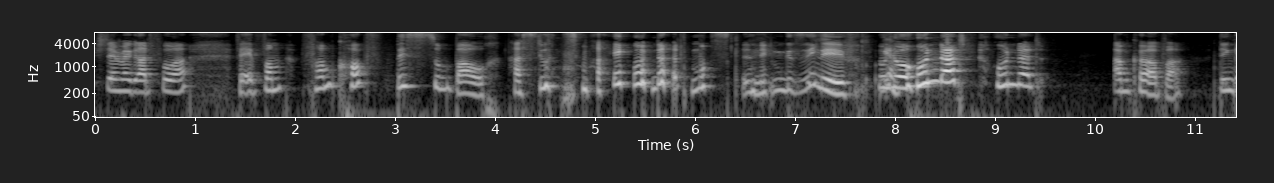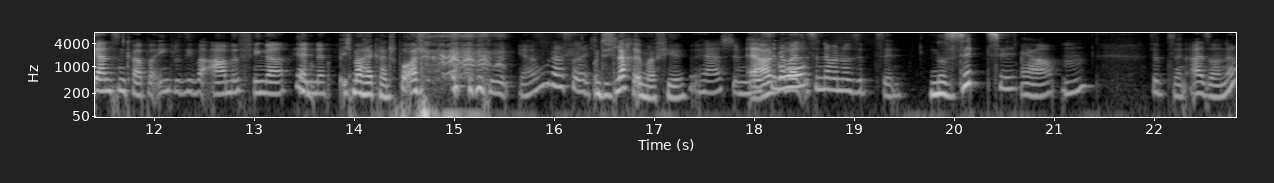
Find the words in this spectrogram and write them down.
Ich stelle mir gerade vor, vom, vom Kopf bis zum Bauch hast du 200 Muskeln im Gesicht. Nee. Und ja. nur 100, 100 am Körper. Den ganzen Körper, inklusive Arme, Finger, Hände. Ja, ich mache ja keinen Sport. Gut, ja, gut, hast du recht. Und ich lache immer viel. ja, stimmt. Es sind, Ergo? aber, es sind aber nur 17. Nur 17? Ja, hm. 17. Also, ne?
